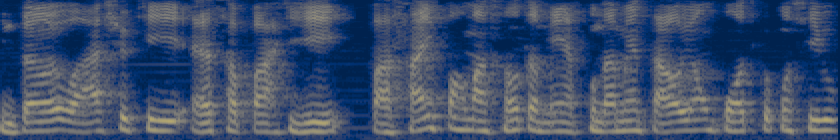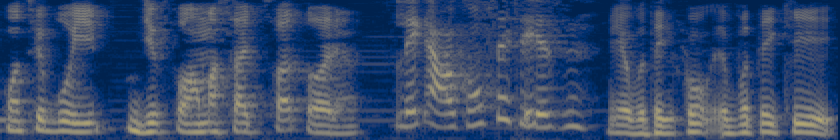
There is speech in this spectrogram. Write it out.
Então eu acho que essa parte de passar informação também é fundamental e é um ponto que eu consigo contribuir de forma satisfatória. Legal, com certeza. Eu vou ter que, eu vou ter que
